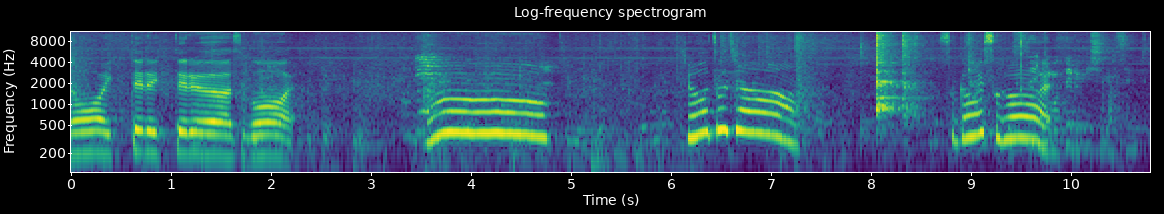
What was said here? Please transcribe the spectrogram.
おおいってるいってる。すごい。おー。上手じゃん。すごいすごい。モテる気しません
